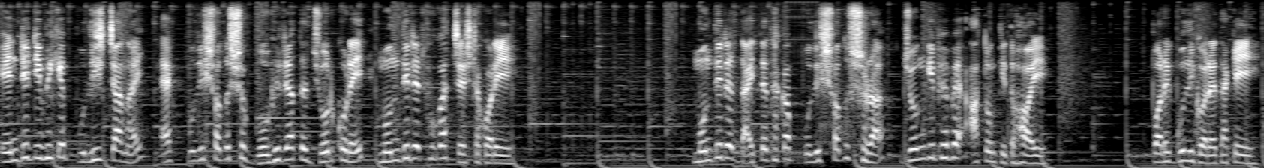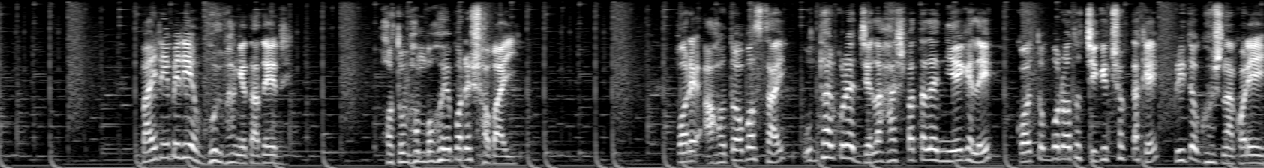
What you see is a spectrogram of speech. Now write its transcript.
এনডিটিভিকে পুলিশ জানায়, এক পুলিশ সদস্য গভীর রাতে জোর করে মন্দিরে ঢোকার চেষ্টা করে। মন্দিরের দায়িত্বে থাকা পুলিশ সদস্যরা জঙ্গি ভেবে আতঙ্কিত হয়, পরে গুলি করে তাকে। বাইরে বেরিয়ে ভুল ভাঙে তাদের। হতভম্ব হয়ে পড়ে সবাই। পরে আহত অবস্থায় উদ্ধার করে জেলা হাসপাতালে নিয়ে গেলে কর্তব্যরত চিকিৎসক তাকে মৃত ঘোষণা করে।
